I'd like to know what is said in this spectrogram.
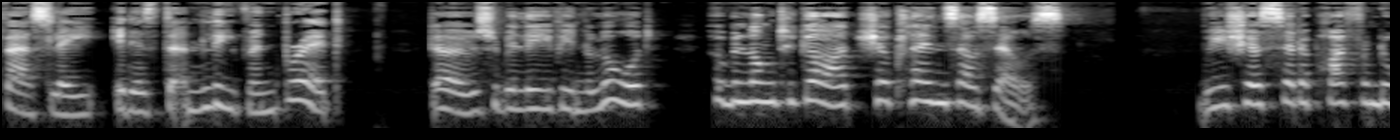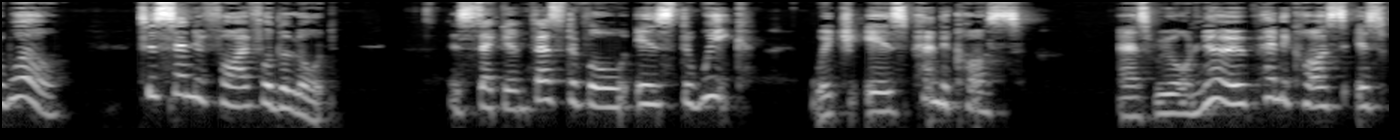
Firstly, it is the unleavened bread. Those who believe in the Lord, who belong to God, shall cleanse ourselves. We shall set apart from the world to sanctify for the Lord. The second festival is the week, which is Pentecost. As we all know, Pentecost is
